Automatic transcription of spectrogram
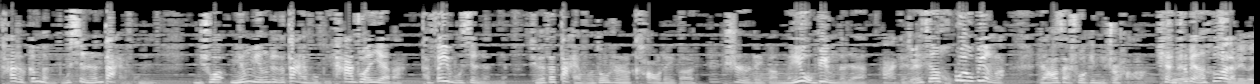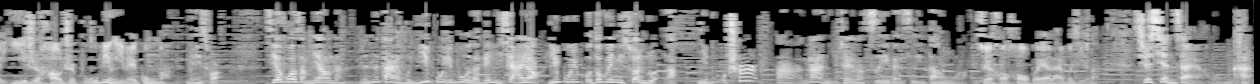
他是根本不信任大夫。嗯，你说明明这个大夫比他专业吧，他非不信人家，觉得大夫都是靠这个治这个没有病的人啊，给人先忽悠病了，然后再说给你治好了，骗吃骗喝的。这个医之好治不病以为功嘛。没错。结果怎么样呢？人家大夫一步一步的给你下药，一步一步都给你算准了，你不吃啊，那你这个自己给自己耽误了，最后后悔也来不及了。其实现在啊，我们看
